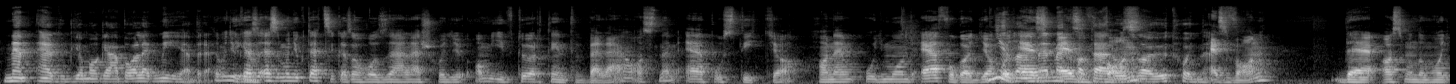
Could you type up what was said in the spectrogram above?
nem eldugja magába a legmélyebbre. De mondjuk ez, ez mondjuk tetszik ez a hozzáállás, hogy ami történt vele, azt nem elpusztítja, hanem úgymond elfogadja, Nyilván, hogy ez, mert ez van. őt, hogy nem. Ez van, de azt mondom, hogy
